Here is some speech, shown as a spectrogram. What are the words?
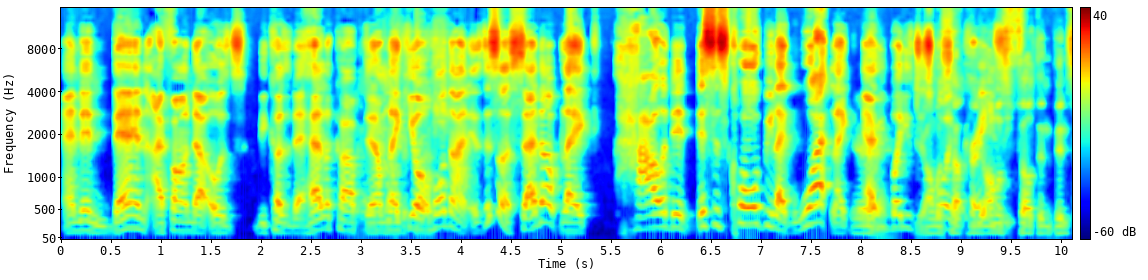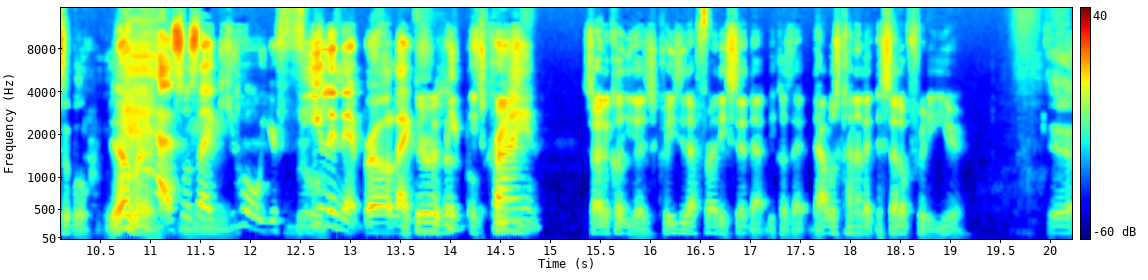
and then then I found out it was because of the helicopter. I'm like, yo, crash. hold on. Is this a setup? Like, how did this is Kobe? Like, what? Like, Yeah. everybody's just almost going felt, crazy. You almost felt invincible. Yeah, man. Yeah, so it's like, yo, you're feeling it, bro. Like There was a- people it's crying. Crazy. Sorry to cut you guys. It's crazy that Friday said that because that, that was kind of like the setup for the year. Yeah.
